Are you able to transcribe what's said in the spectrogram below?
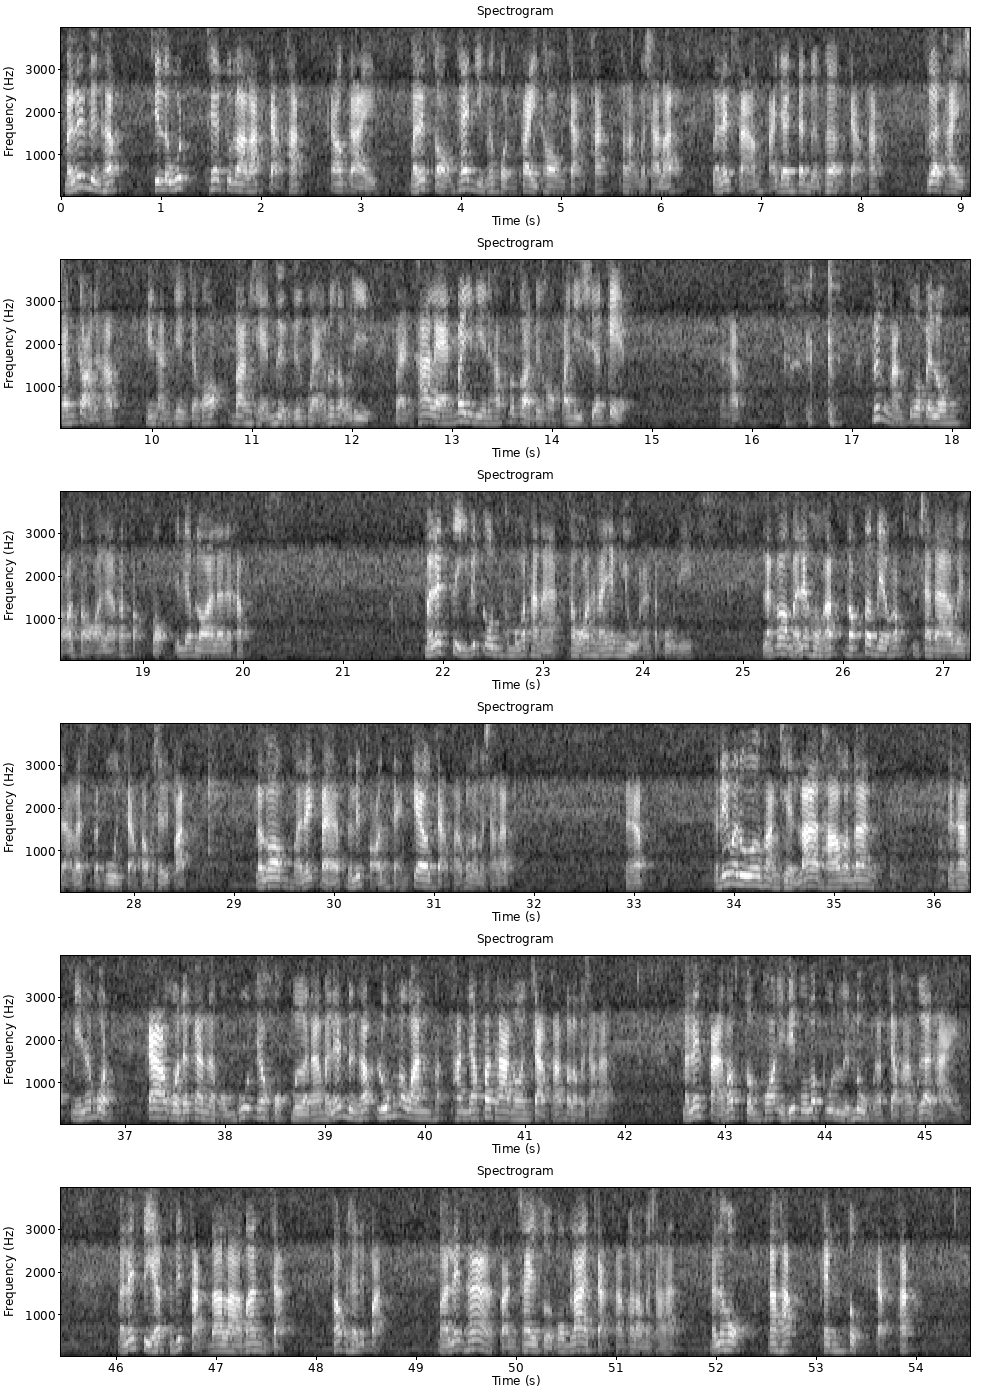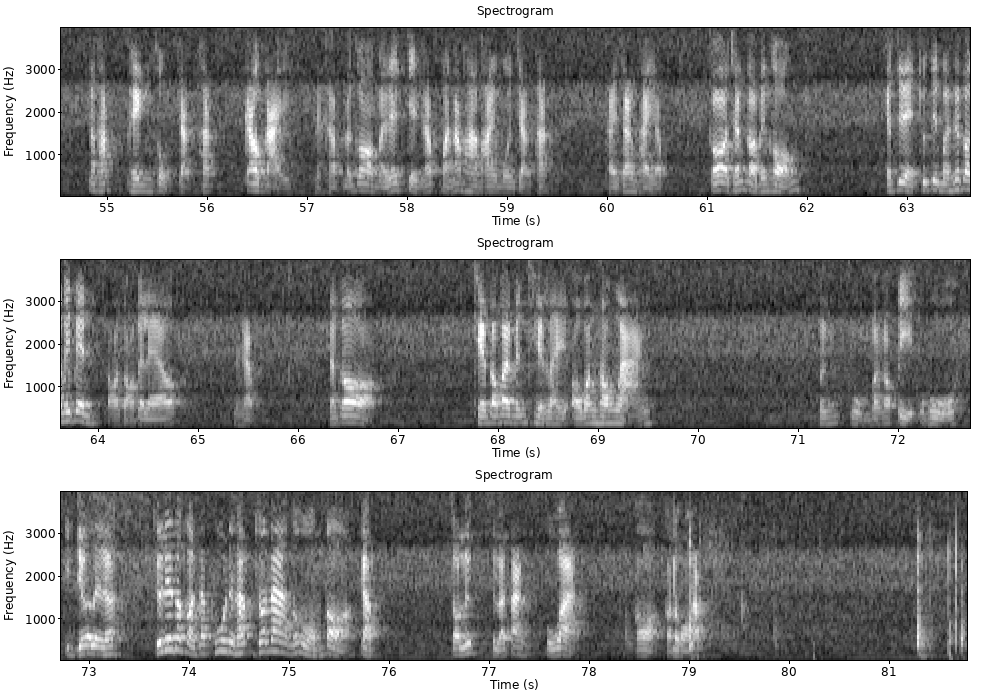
หมายเลขหนึ่งครับชินวุฒิเทพจุฬาลักษณ์จากพรรคก้าวไกลหมายเลขสองแพทย์หญิงน้ำฝนไพรทองจากพรรคพลังประชารัฐหมายเลขสามสายยันจันเหมือนเพิ่มจากพรรคเพื่อไทยแชมป์เก่านะครับมีฐานเพียงเฉพาะบางเขนหนึ่งคือแขวงอนุสาวรีแขวงท่าแรงไม่มีนะครับ เมื่อก่อนเป็นของปานีเชื้อเกตนะครับ ซึ่งหมันตัวไปลงสอสอแล้วก็สอบตกเป็นเรียบร้อยแล้วนะครับหมายเลขสี่วิกรมธรรมวัฒนะธรรมวัฒนะยังอยู่นะตระกูลนี้ แล้วก็หมายเลขหกครับดรเบลครับสุชาดาเวสารัชตระกูลจากพรรคประชาธิปัตย์ แล้วก็หมายเลขแปดนฤศรแสงแก้วจากพรรคพลังประชารัฐนะครับอันนี้มาดูฝั่งเขตลาดพร้าวกันบ้างนะครับ มีทั้งหมด 9 คนด้วยกันแต่ผมพูดแค่6เบอร์นะหมายเลขหนึ่งครับลุงตะวันธัญพัฒนนท์จากพรรคพลังประชารัฐหมายเลขสามครับสมพรอิทธิพลวกุลหรือหนุ่มครับจากพรรคเพื่อไทยหมายเลขสี่ครับธนิศักดิ์ดารามั่นจากพรรคประชาธิปัตย์หมายเลขห้าสัญชัยสวนพรมราชจากพรรคพลังประชารัฐหมายเลขหกนภักเพนสุขจากพรรคนภักเพงสุขจากพรรค ก้าวไก่นะครับแล้วก็หมายเลขเจ็ดครับขวัญนภาพายมนจากพรรคไทยสร้างไทยครับ ก็ชมป์เก่าเป็นของเกษตรชุติมันซึ่งตอนนี้เป็นสสไปแล้วนะครับ แล้วก็เขตต่อไปเป็นเขตอะไรออกวังทองหลางเป็นกลุ่มบางกะปิโอ้โหอีกเยอะเลยนะช่วงนี้ต้องก่อนสักครู่นะครับช่วงหน้าของผมต่อกับจอลึกศิลตั้งผู้ว่าแล้วก็กรทมครับ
